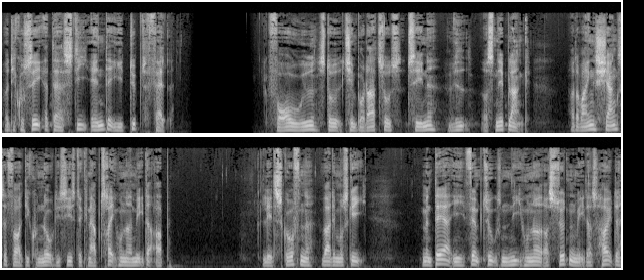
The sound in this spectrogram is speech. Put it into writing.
og de kunne se, at deres sti endte i et dybt fald. Forude stod Chimborazos tinde, hvid og sneblank, og der var ingen chance for, at de kunne nå de sidste knap 300 meter op. Lidt skuffende var det måske, men der i 5.917 meters højde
